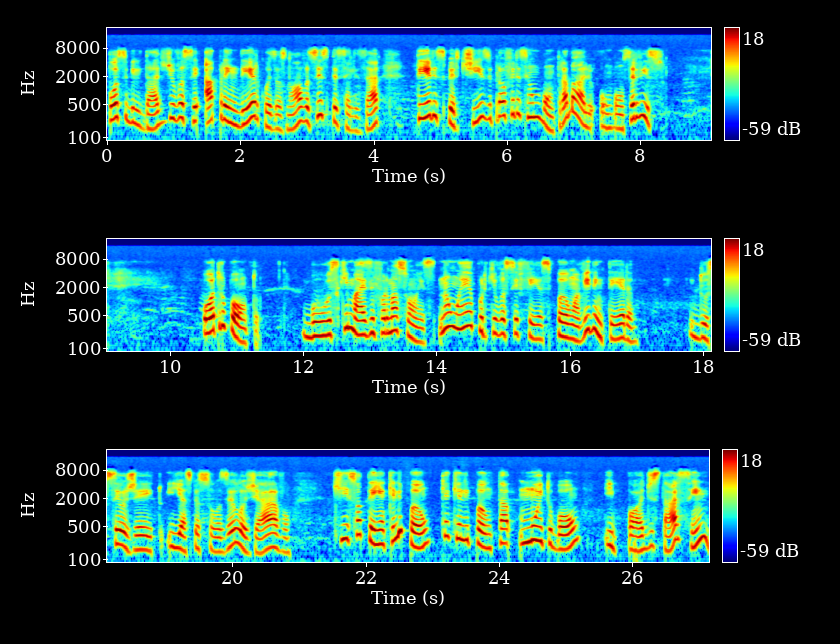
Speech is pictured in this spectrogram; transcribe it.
possibilidade de você aprender coisas novas, se especializar, ter expertise para oferecer um bom trabalho ou um bom serviço. Outro ponto, Busque mais informações. Não é porque você fez pão a vida inteira do seu jeito e as pessoas elogiavam que só tem aquele pão, que aquele pão tá muito bom e pode estar sim,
